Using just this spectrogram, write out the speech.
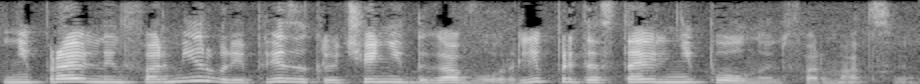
неправильно информировали при заключении договора, либо предоставили неполную информацию.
